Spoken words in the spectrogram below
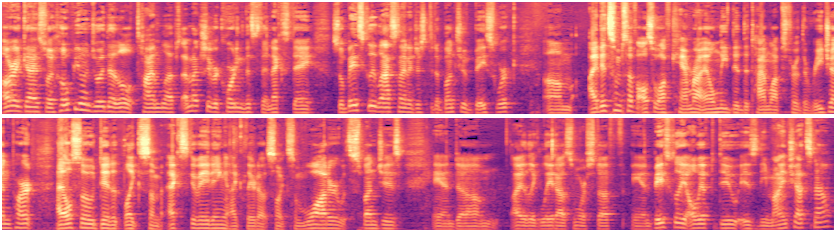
Alright guys, so I hope you enjoyed that little time lapse. I'm actually recording this the next day. So basically last night I just did a bunch of base work. Um, I did some stuff also off camera. I only did the time lapse for the regen part. I also did like some excavating. I cleared out some, like some water with sponges and um, I like laid out some more stuff. And basically all we have to do is the mine chats now.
